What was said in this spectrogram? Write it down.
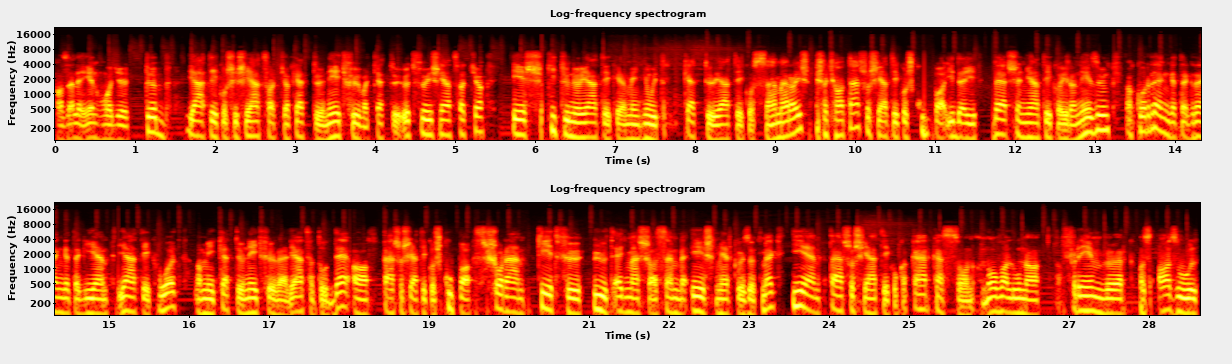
az elején, hogy több játékos is játszhatja, kettő négy fő vagy kettő öt fő is játszhatja, és kitűnő játékélményt nyújt kettő játékos számára is, és hogyha a társasjátékos kupa idei versenyjátékaira nézünk, akkor rengeteg-rengeteg ilyen játék volt, ami kettő-négy fővel játszható, de a társasjátékos kupa során két fő ült egymással szembe és mérkőzött meg. Ilyen társasjátékok a Carcassonne, a Nova Luna, a Framework, az Azul,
